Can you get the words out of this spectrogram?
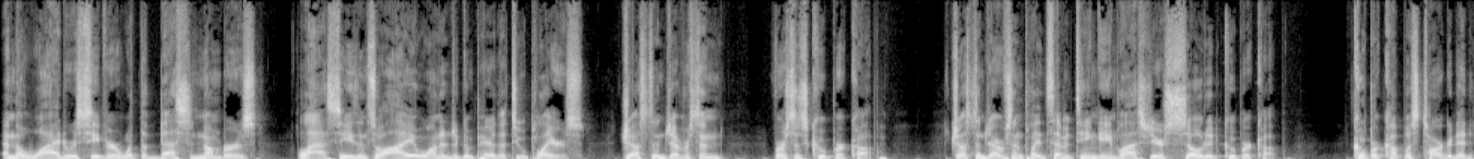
and the wide receiver with the best numbers last season. So I wanted to compare the two players, Justin Jefferson versus Cooper Kupp. Justin Jefferson played 17 games last year, so did Cooper Kupp. Cooper Kupp was targeted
